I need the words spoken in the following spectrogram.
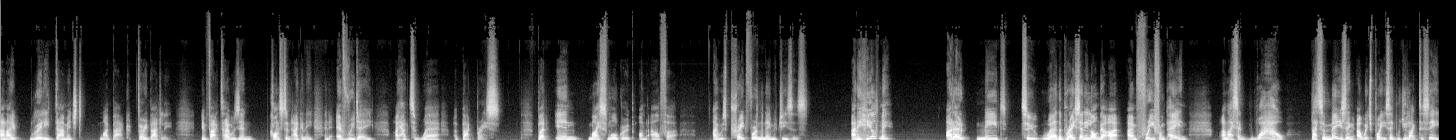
and I really damaged my back very badly. In fact, I was in constant agony, and every day I had to wear a back brace. But in my small group on Alpha, I was prayed for in the name of Jesus, and he healed me. I don't need to wear the brace any longer. I, I'm free from pain. And I said, Wow, that's amazing. At which point he said, Would you like to see?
